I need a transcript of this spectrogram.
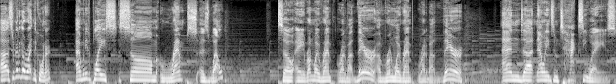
Uh, so we're to go right in the corner. And we need to place some ramps as well. So a runway ramp right about there, a runway ramp right about there. And uh, now we need some taxiways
